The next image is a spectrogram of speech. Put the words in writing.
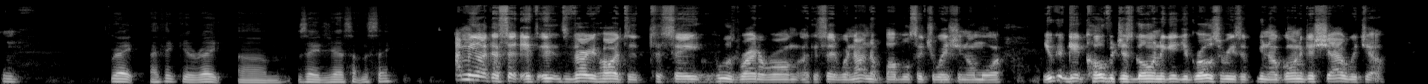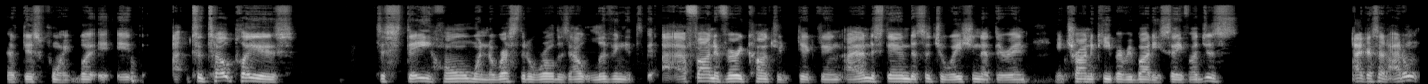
Hmm. Right. I think you're right. Um, Zay, did you have something to say? I mean, like I said, it, it's very hard to, to say who's right or wrong. Like I said, we're not in a bubble situation no more. You could get COVID just going to get your groceries, you know, going to get showered with you at this point. But it, it to tell players to stay home when the rest of the world is out living, it's I find it very contradicting. I understand the situation that they're in and trying to keep everybody safe. I just, like I said, I don't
